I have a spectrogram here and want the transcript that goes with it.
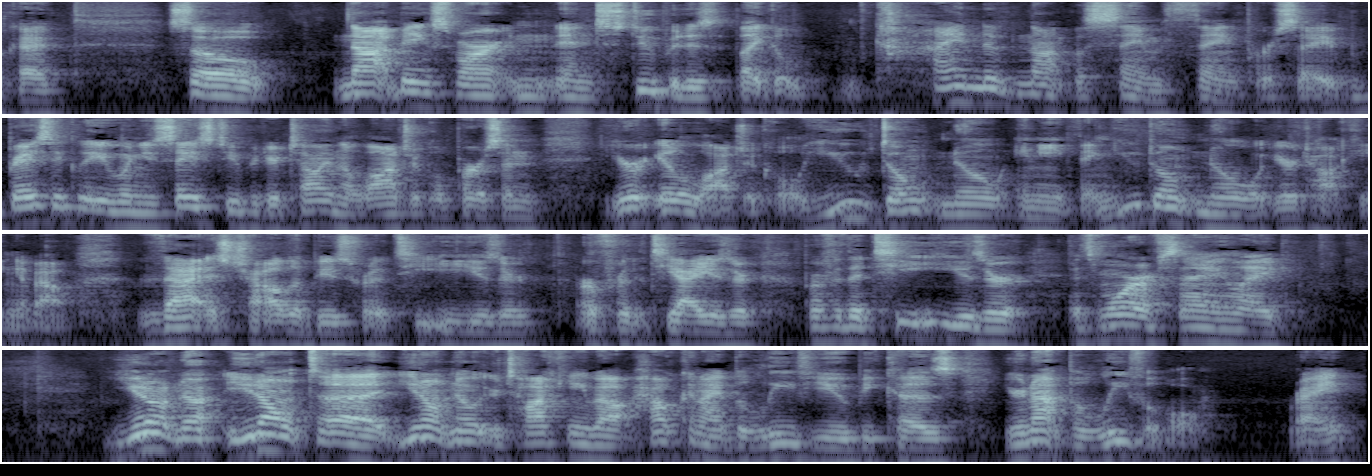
Okay, so not being smart and, and stupid is like a, kind of not the same thing per se. Basically, when you say stupid, you're telling the logical person you're illogical. You don't know anything. You don't know what you're talking about. That is child abuse for the TE user or for the TI user. But for the TE user, it's more of saying like you don't know you don't uh, you don't know what you're talking about. How can i believe you? Because you're not believable right?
